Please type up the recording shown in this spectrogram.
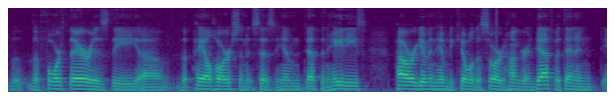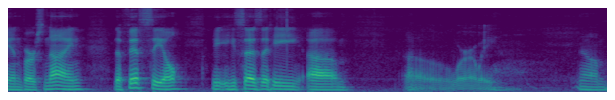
the, the fourth there is the uh, the pale horse, and it says to him, "Death and Hades, power given him to kill with a sword, hunger and death." But then in, in verse nine, the fifth seal, he, he says that he, um, uh, where are we? Um,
